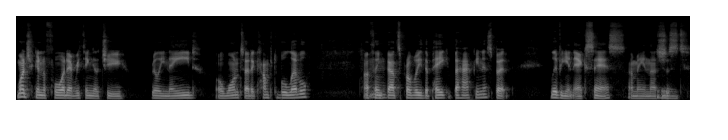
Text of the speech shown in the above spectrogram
once you can afford everything that you really need or want at a comfortable level, I think Mm. that's probably the peak of the happiness. But living in excess, I mean, that's Mm. just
